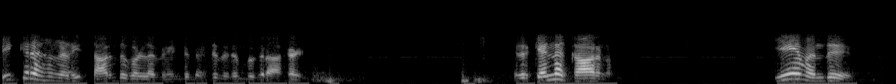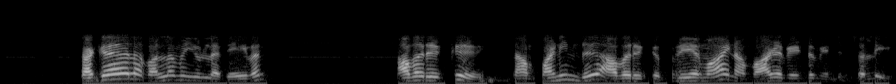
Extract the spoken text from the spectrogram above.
விக்கிரகங்களை சார்ந்து கொள்ள வேண்டும் என்று விரும்புகிறார்கள். இதற்கு என்ன காரணம்? ஏன் வந்து சகல வல்லமையுள்ள தேவன் அவருக்கு நாம் பணிந்து அவருக்கு பிரியமாய் நாம் வாழ வேண்டும் என்று சொல்லி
